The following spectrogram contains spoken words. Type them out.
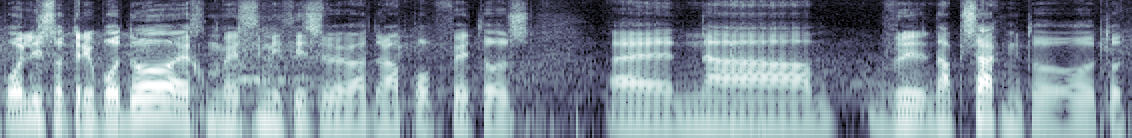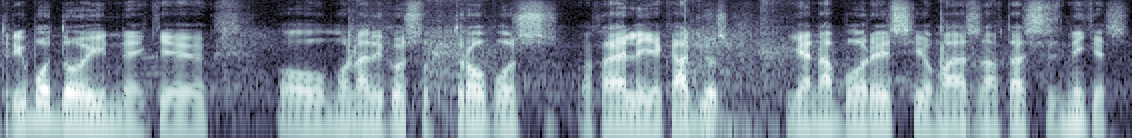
πολύ στο τρίποντο. Έχουμε συνηθίσει βέβαια τον από φέτος ε, να, να ψάχνει το, το τρίποντο. Είναι και ο μοναδικός τρόπος, θα έλεγε κάποιος, για να μπορέσει η ομάδα να φτάσει στις νίκες.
